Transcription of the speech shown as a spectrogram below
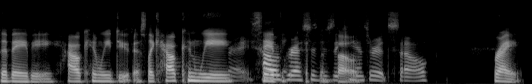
the baby? How can we do this? Like, how can we right. How save the lives aggressive is the both? cancer itself? Right.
